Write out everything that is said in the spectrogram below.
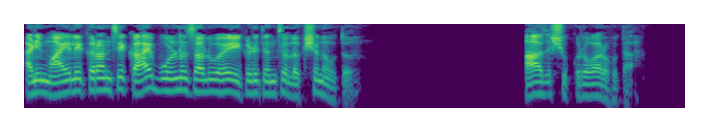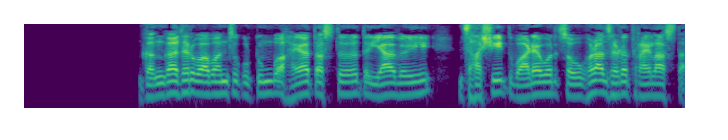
आणि मायलेकरांचे काय बोलणं चालू आहे इकडे त्यांचं लक्ष नव्हतं. आज शुक्रवार होता. गंगाधर बाबांचं कुटुंब हयात असतं तर यावेळी झाशीत वाड्यावर चौघडा झडत राहिला असता.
